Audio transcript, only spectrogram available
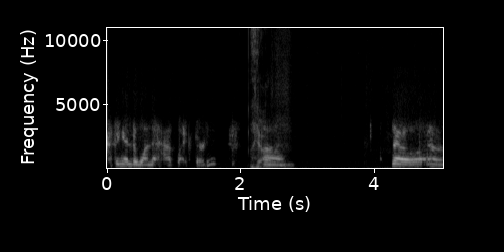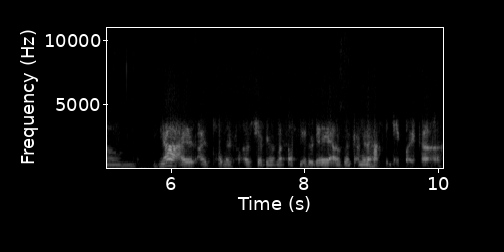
stepping into one that has like 30. Yeah. Um, so um, yeah, I, I told myself, I was joking with myself the other day. I was like, I'm going to have to make like a,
